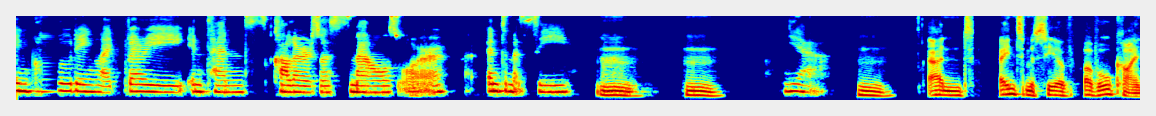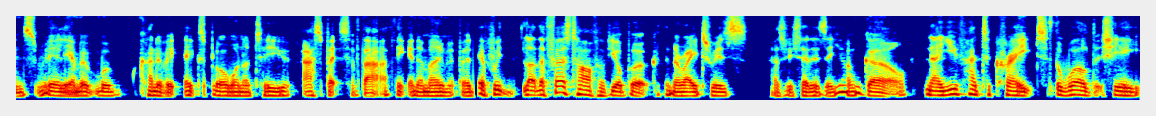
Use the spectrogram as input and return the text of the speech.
including like very intense colors or smells or intimacy. Mm. Mm. Yeah. Mm. And intimacy of, of all kinds, really. I mean, we'll kind of explore one or two aspects of that, I think, in a moment. But if we, like the first half of your book, the narrator is as we said, is a young girl. Now you've had to create the world that she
